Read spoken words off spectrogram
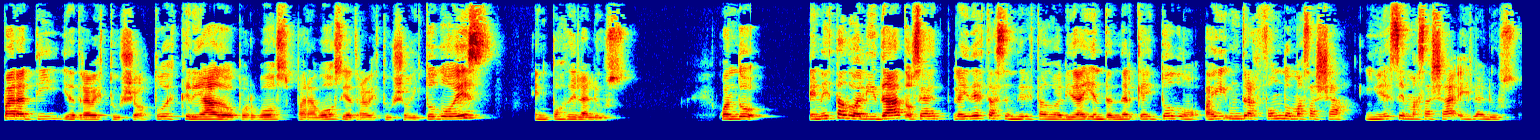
para ti y a través tuyo, todo es creado por vos, para vos y a través tuyo, y todo es en pos de la luz. Cuando en esta dualidad, o sea, la idea es trascender esta dualidad y entender que hay todo, hay un trasfondo más allá, y ese más allá es la luz.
